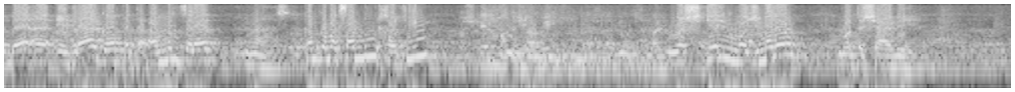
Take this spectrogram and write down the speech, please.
د ادراک او په تامل سره نه کم کم اقسام دي خفي مشکل متشابه مشکل مجمل متشابه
